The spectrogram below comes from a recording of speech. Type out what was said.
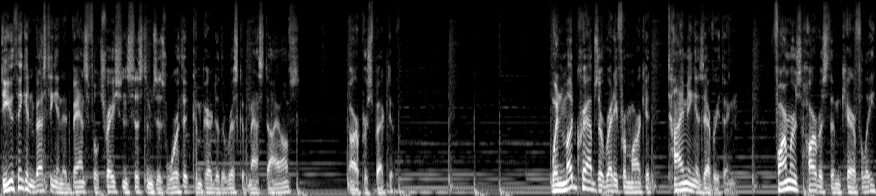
Do you think investing in advanced filtration systems is worth it compared to the risk of mass die-offs? Our perspective. When mud crabs are ready for market, timing is everything. Farmers harvest them carefully,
